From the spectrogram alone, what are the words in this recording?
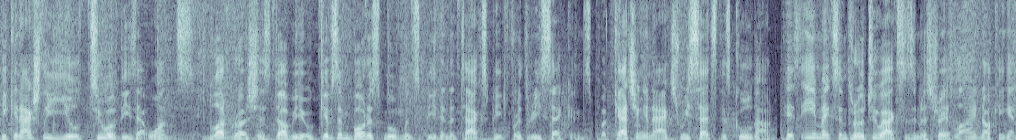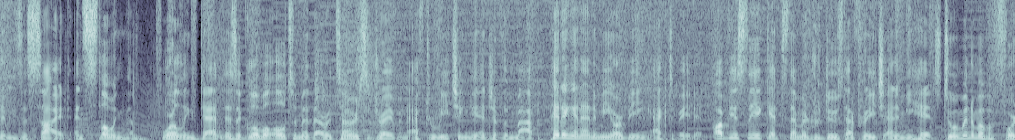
He can actually yield two of these at once. Blood Rush, his W, gives him bonus movement speed and attack speed for 3 seconds, but catching an axe resets this cooldown. His E makes him throw two axes in a straight line, knocking enemies aside and slowing them. Whirling Death is a global ultimate that returns to Draven after reaching the edge of the map, hitting an enemy or being activated. Obviously, it gets damage reduced after each enemy hit to a minimum of 40%.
